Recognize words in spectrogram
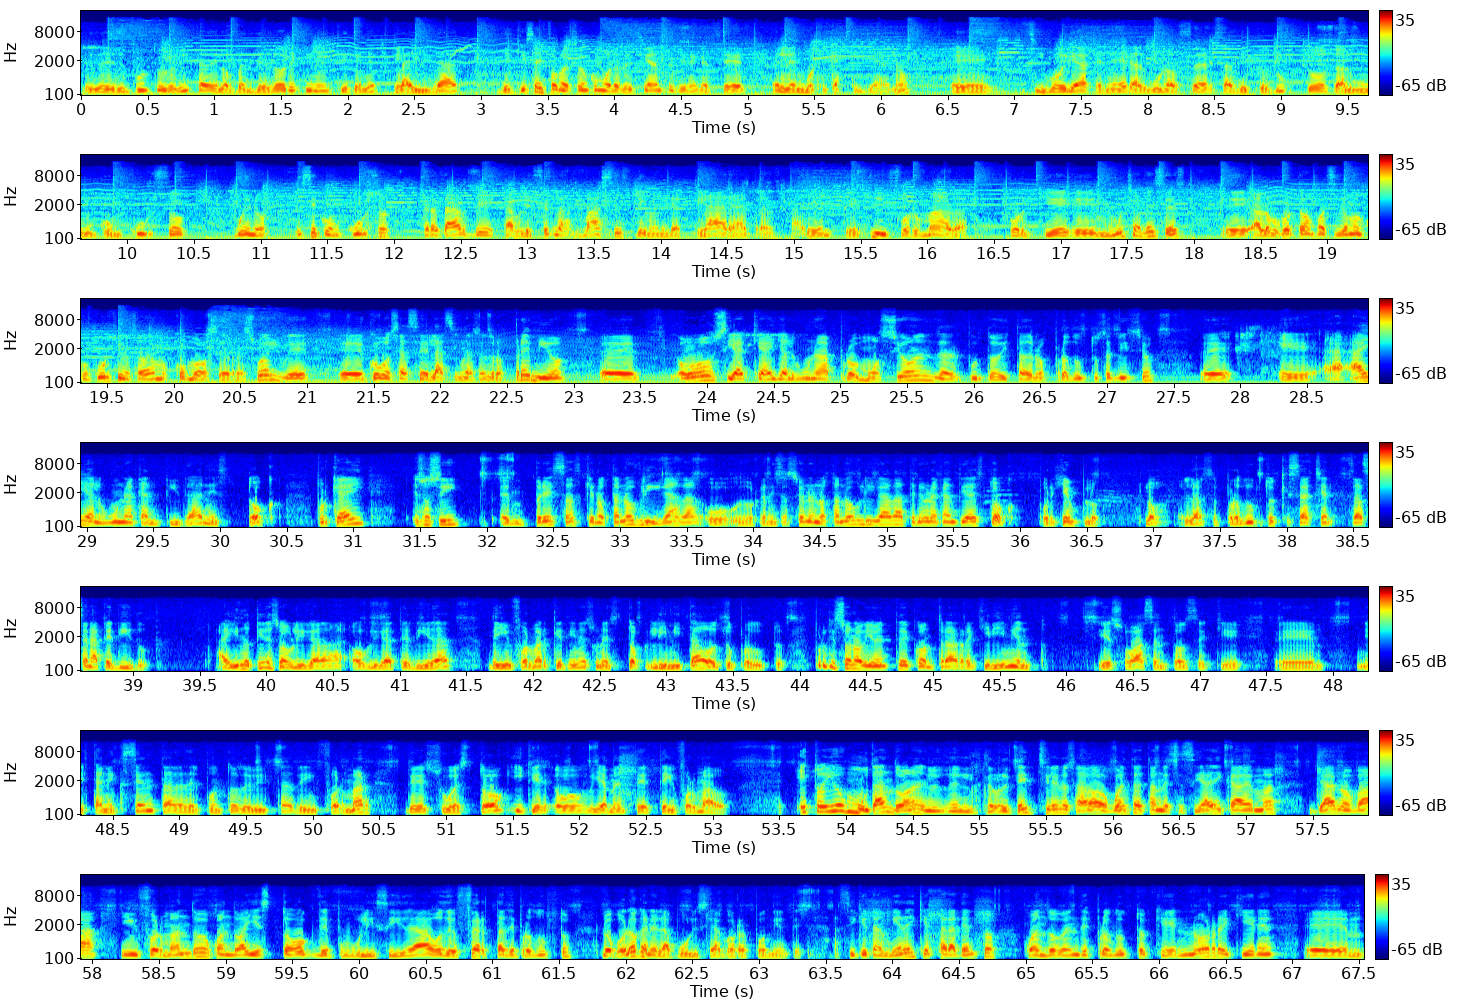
Desde el punto de vista de los vendedores tienen que tener claridad de que esa información, como les decía antes, tiene que ser en lenguaje castellano. Eh, si voy a tener alguna oferta de productos, algún concurso, bueno, ese concurso tratar de establecer las bases de manera clara, transparente, informada, porque eh, muchas veces eh, a lo mejor estamos participando en concurso y no sabemos cómo se resuelve, eh, cómo se hace la asignación de los premios, eh, o si hay, que hay alguna promoción desde el punto de vista de los productos o servicios, hay alguna cantidad en stock, porque hay, eso sí, empresas que no están obligadas, o organizaciones no están obligadas a tener una cantidad de stock. Por ejemplo, los, productos que se hacen, se hacen a pedido. ahí no tienes obligatoriedad de informar que tienes un stock limitado de tus productos, porque son obviamente contra requerimiento. Eso hace entonces que eh, están exentas desde el punto de vista de informar de su stock y que obviamente esté informado. Esto ha ido mutando, ¿eh? el, retail chileno se ha dado cuenta de esta necesidad y cada vez más ya nos va informando cuando hay stock de publicidad o de oferta de productos, lo colocan en la publicidad correspondiente. Así que también hay que estar atentos cuando vendes productos que no requieren... Eh,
